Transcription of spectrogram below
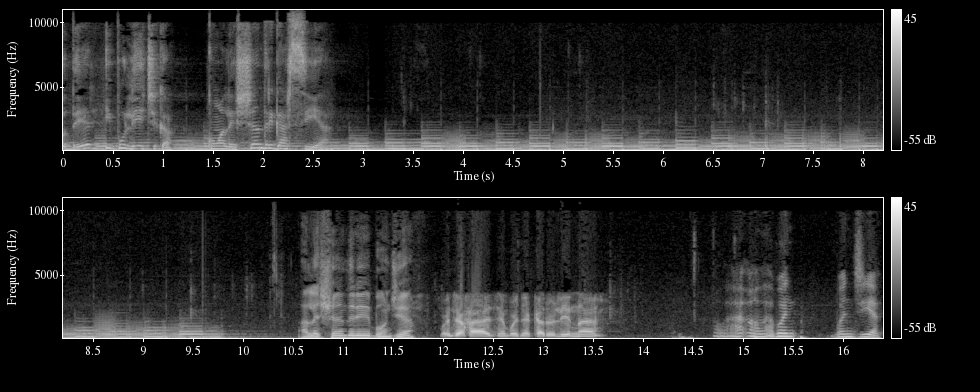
Poder e Política, com Alexandre Garcia. Alexandre, bom dia. Bom dia, Raíssa. Bom dia, Carolina. Olá, olá bom, bom dia.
